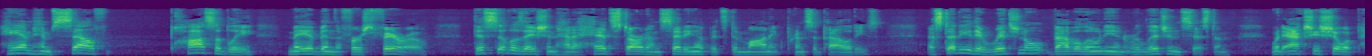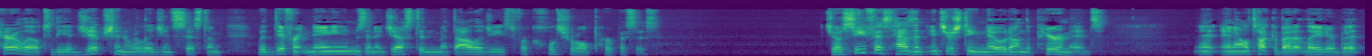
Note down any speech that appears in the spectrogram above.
Ham himself possibly may have been the first pharaoh. This civilization had a head start on setting up its demonic principalities. A study of the original Babylonian religion system would actually show a parallel to the Egyptian religion system with different names and adjusted mythologies for cultural purposes. Josephus has an interesting note on the pyramids, and I'll talk about it later, but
